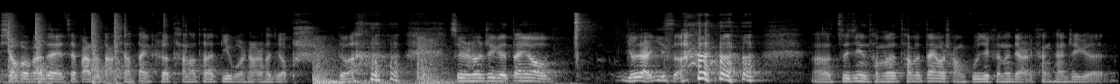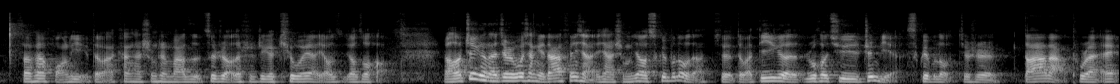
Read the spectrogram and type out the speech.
小伙伴在在把它打枪，弹壳弹到他的底火上，然后就要啪，对吧？所以说这个弹药有点意思啊。呃，最近他们他们弹药厂估计可能点看看这个翻翻黄历，对吧？看看生辰八字，最主要的是这个 QA 啊，要要做好。然后这个呢，就是我想给大家分享一下什么叫 squib load，对对吧？第一个如何去甄别 squib load，就是打打打，突然哎，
